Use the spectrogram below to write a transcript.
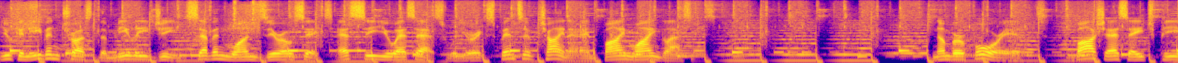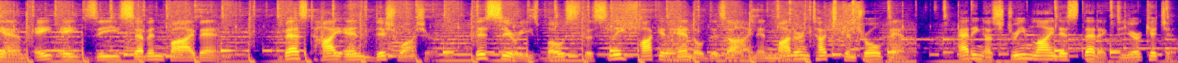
You can even trust the Miele G7106 SCUSS with your expensive china and fine wine glasses. Number 4 is Bosch SHPM 88Z75N. Best high-end dishwasher. This series boasts the sleek pocket handle design and modern touch control panel, adding a streamlined aesthetic to your kitchen.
